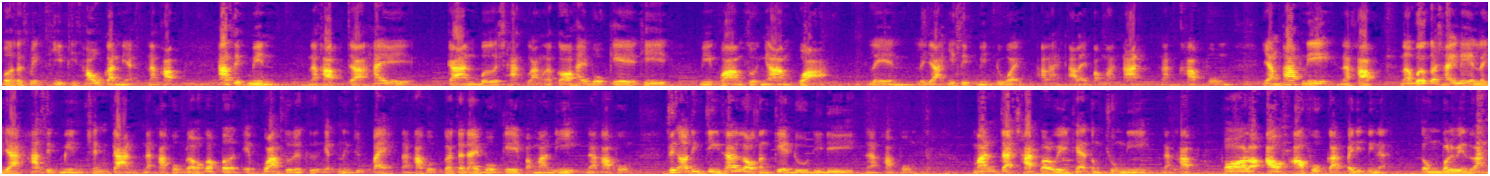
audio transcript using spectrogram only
perspective ที่เท่ากันเนี่ยนะครับ 50 มิลนะครับจะให้การเบอร์ฉากหลังแล้วก็ให้โบเก้ที่มีความสวยงามกว่า เลนระยะ 20 มิลด้วยอะไรอะไรประมาณนั้นนะครับผมอย่างภาพนี้นะครับนาเบิร์ก็ใช้เลนระยะ 50 มิลเช่นกันนะครับผมแล้วก็เปิด f กว้างสุดเลยคือ f 1.8นะครับผมก็จะได้โบเก้ประมาณนี้นะครับผมซึ่งเอาจริงๆ ถ้าเราสังเกตดูดีๆนะครับผมมันจะชัดบริเวณแค่ตรงช่วงนี้นะครับพอเราเอาเอาโฟกัสไปนิดนึงเนี่ยตรงบริเวณหลัง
